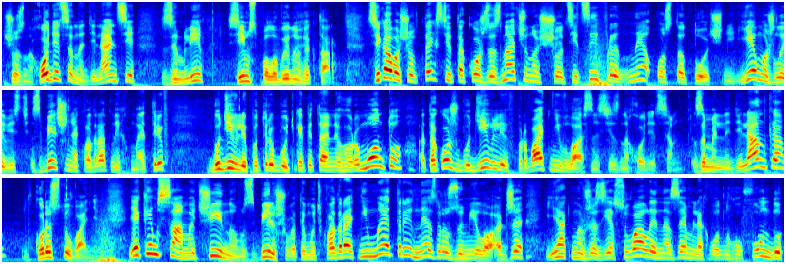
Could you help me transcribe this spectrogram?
що знаходяться на ділянці землі 7,5 гектар. Цікаво, що в тексті також зазначено, що ці цифри не остаточні. Є можливість збільшення квадратних метрів. Будівлі потребують капітального ремонту, а також будівлі в приватній власності знаходяться. Земельна ділянка в користуванні. Яким саме чином збільшуватимуть квадратні метри, не зрозуміло. Адже, як ми вже з'ясували, на землях водного фонду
